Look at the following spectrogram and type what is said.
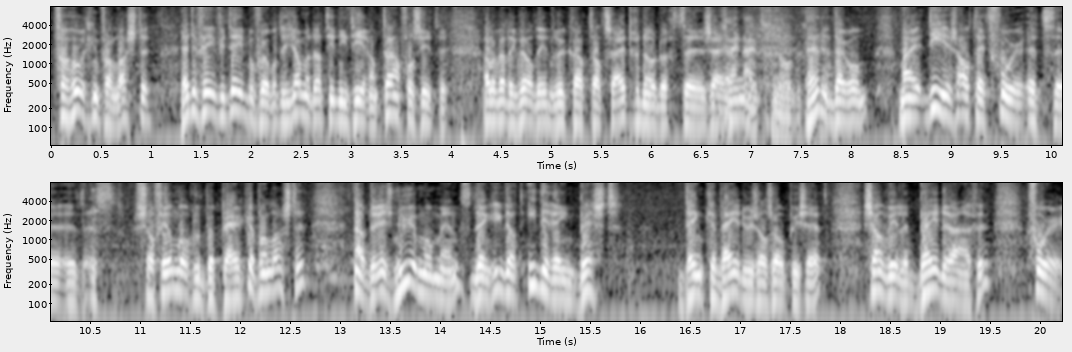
verhoging van lasten. De VVD bijvoorbeeld, het is jammer dat die niet hier aan tafel zitten. Alhoewel ik wel de indruk had dat ze uitgenodigd uh, zijn. Zijn uitgenodigd, ja. Daarom. Maar die is altijd voor het, uh, het, het zoveel mogelijk beperken van lasten. Nou, er is nu een moment, denk ik, dat iedereen best denken wij dus als OPZ, zou willen bijdragen voor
